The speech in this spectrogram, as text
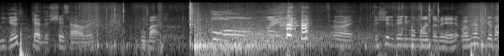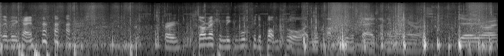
You good? Get the shit out of me. Fall back. Oh, mate! Alright. There shouldn't be any more mines over here. Well, we have to go back there we came. True. so I reckon we can walk through the bottom floor and walk up through the stairs and they won't hear us. Yeah, you're right.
